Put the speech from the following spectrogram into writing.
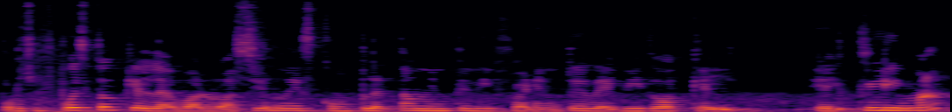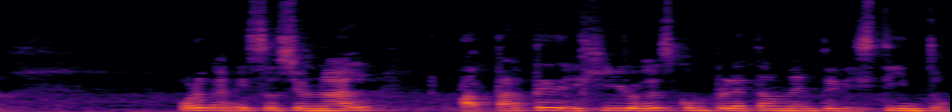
Por supuesto que la evaluación es completamente diferente debido a que el, clima organizacional, aparte del giro, es completamente distinto.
